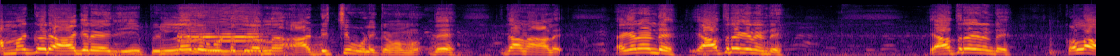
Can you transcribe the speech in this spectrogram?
അമ്മയ്ക്ക് ഒരു ആഗ്രഹം ഈ പിള്ളേരുടെ കൂട്ടത്തിലൊന്ന് അടിച്ചു പൊളിക്കണമെന്ന്. ദേ ഇതാണ് ആൾ. എങ്ങനെയുണ്ട്? യാത്ര എങ്ങനെയുണ്ട്? യാത്ര എങ്ങനെയുണ്ട്? കൊള്ളാ?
